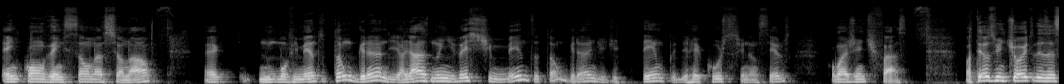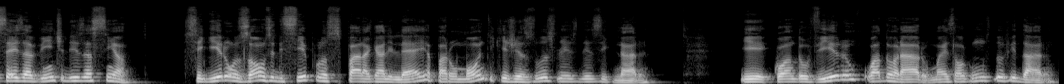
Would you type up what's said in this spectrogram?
em convenção nacional, é, num movimento tão grande, aliás, num investimento tão grande de tempo e de recursos financeiros como a gente faz. Mateus 28, 16 a 20 diz assim, ó, Seguiram os onze discípulos para a Galiléia, para o monte que Jesus lhes designara. E quando o viram, o adoraram, mas alguns duvidaram.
